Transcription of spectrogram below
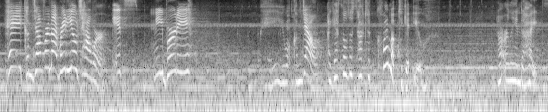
Hey, come down from that radio tower. It's me, Birdie. You won't come down. I guess I'll just have to climb up to get you. Not really into heights,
